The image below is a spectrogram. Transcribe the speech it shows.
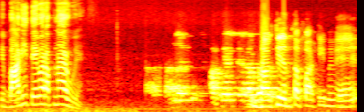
कि बागी तेवर अपनाए हुए हैं। भारतीय जनता पार्टी में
